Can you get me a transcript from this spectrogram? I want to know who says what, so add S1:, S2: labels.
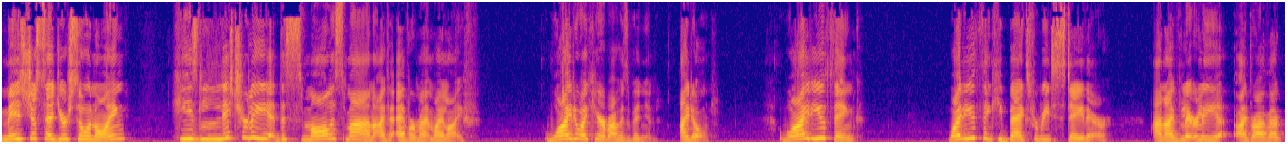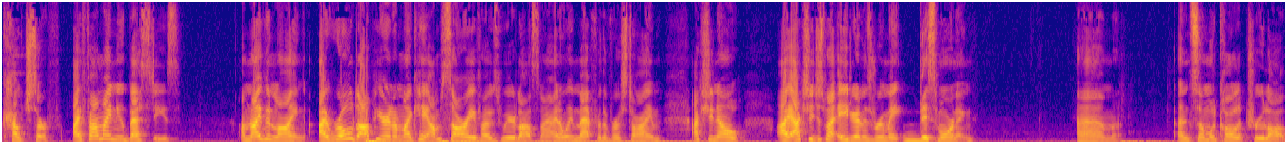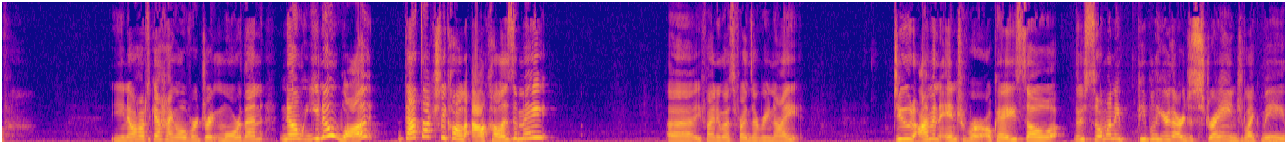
S1: Miz just said you're so annoying. He's literally the smallest man I've ever met in my life. Why do I care about his opinion? I don't. Why do you think? Why do you think he begs for me to stay there? And I've literally, I'd rather couch surf. I found my new besties. I'm not even lying. I rolled up here and I'm like, hey, I'm sorry if I was weird last night. I know we met for the first time. Actually, no. I actually just met Adriana's roommate this morning. Um, and some would call it true love. You know how to get hangover, drink more than? No, you know what? That's actually called alcoholism, mate. Uh, you find your best friends every night. Dude, I'm an introvert, okay? So there's so many people here that are just strange like me.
